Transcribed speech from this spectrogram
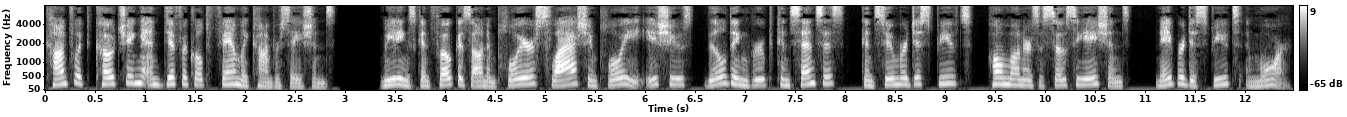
conflict coaching, and difficult family conversations. Meetings can focus on employer slash employee issues, building group consensus, consumer disputes, homeowners associations, neighbor disputes, and more.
